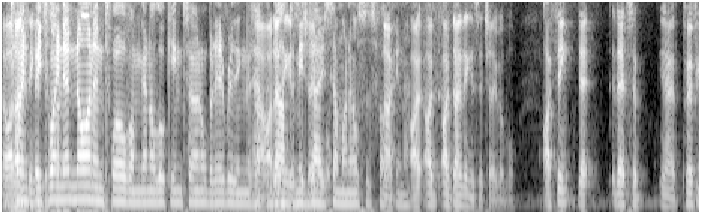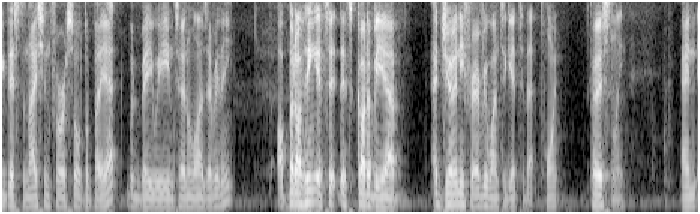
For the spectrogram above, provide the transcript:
No, between between a- nine and twelve, I'm going to look internal, but everything that No, happens after midday, achievable. someone else's fault. No, you know, I, I, I don't think it's achievable. I think that that's a you know perfect destination for us all to be at would be we internalize everything, but I think it's it's got to be a, a journey for everyone to get to that point personally, and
